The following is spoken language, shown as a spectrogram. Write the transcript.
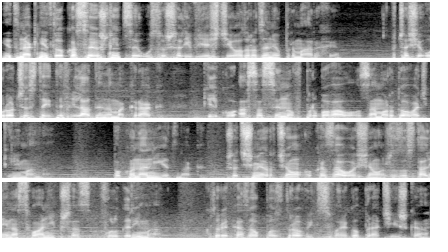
Jednak nie tylko sojusznicy usłyszeli wieści o odrodzeniu prymarchy. W czasie uroczystej defilady na Makrak kilku asasynów próbowało zamordować Gilimana. Pokonani jednak, przed śmiercią okazało się, że zostali nasłani przez Fulgrima, który kazał pozdrowić swojego braciszka.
